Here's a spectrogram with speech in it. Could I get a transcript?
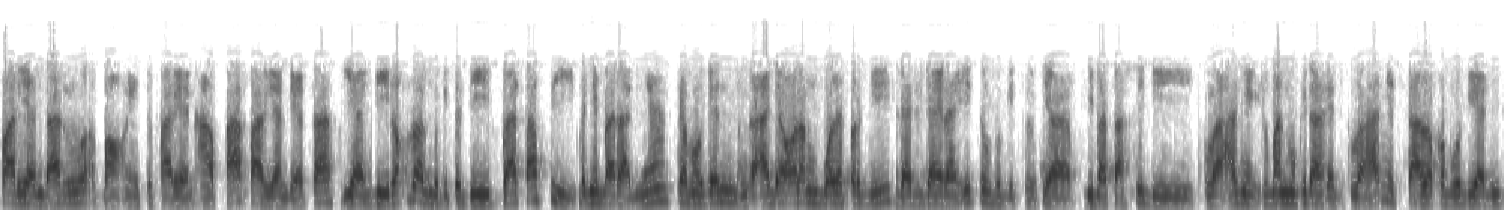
varian baru, mau itu varian apa, varian delta, ya di lockdown begitu, dibatasi penyebarannya, kemudian nggak ada orang boleh pergi dari daerah itu begitu. Ya dibatasi di kelurahannya, cuman mungkin ada di kelurahannya. Kalau kemudian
